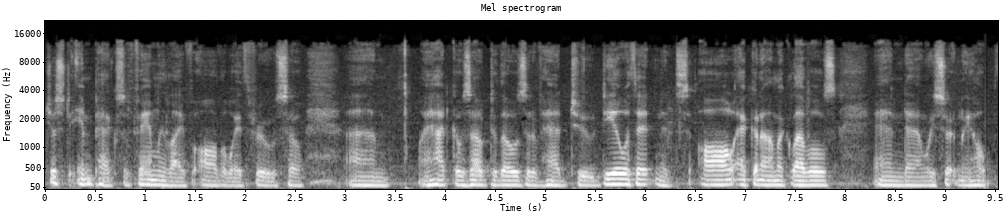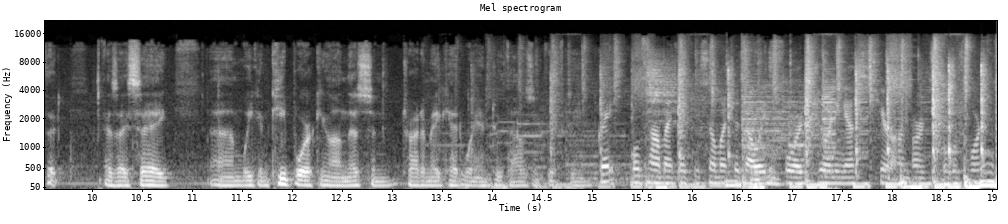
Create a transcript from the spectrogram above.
Just impacts the family life all the way through. So um, my heart goes out to those that have had to deal with it, and it's all economic levels. And uh, we certainly hope that, as I say, um, we can keep working on this and try to make headway in 2015. Great. Well, Tom, I thank you so much as always for joining us here on Barnstable this morning.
